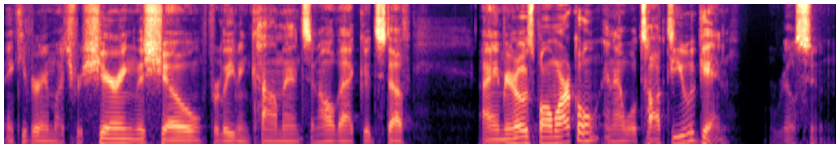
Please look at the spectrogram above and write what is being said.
Thank you very much for sharing the show, for leaving comments, and all that good stuff. I am your host, Paul Markel, and I will talk to you again real soon.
